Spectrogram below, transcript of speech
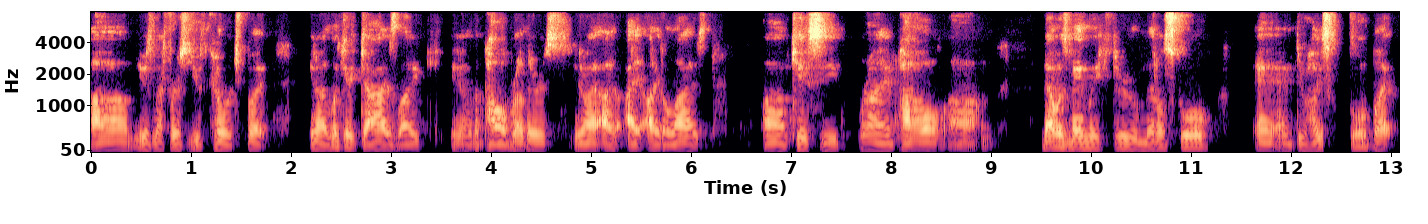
Um, he was my first youth coach, but you know, I look at guys like you know the Powell brothers. You know, I, I idolized um, Casey, Ryan Powell. Um, that was mainly through middle school and, and through high school, but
